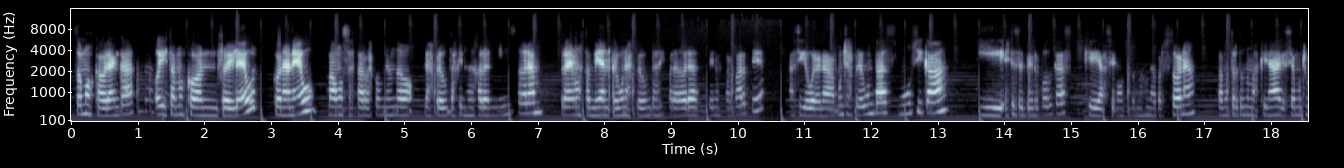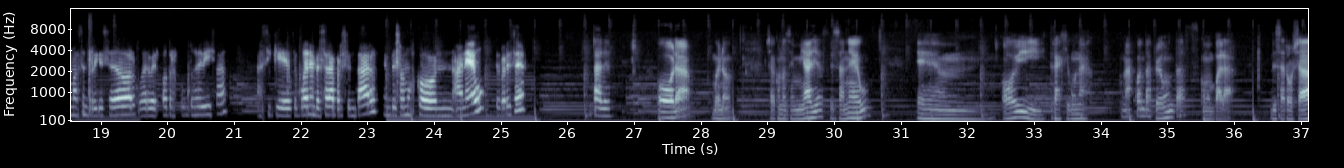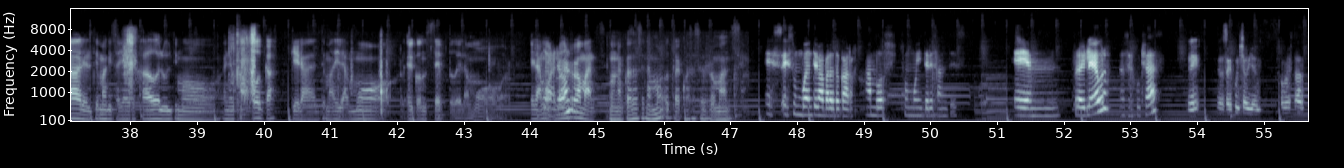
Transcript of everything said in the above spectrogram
Somos Cabranca. Hoy estamos con Froileur, con Aneu. Vamos a estar respondiendo las preguntas que nos dejaron en Instagram. Traemos también algunas preguntas disparadoras de nuestra parte. Así que bueno, nada, muchas preguntas, música. Y este es el primer podcast que hacemos con una persona. Estamos tratando más que nada que sea mucho más enriquecedor, poder ver otros puntos de vista. Así que se pueden empezar a presentar. Empezamos con Aneu, ¿te parece? Dale. Hola, bueno, ya conocen mi alias, es Aneu. Em, hoy traje unas, unas cuantas preguntas como para desarrollar el tema que se había dejado el último, en el último podcast, que era el tema del amor, el concepto del amor. El amor, Claro. no el romance. Una cosa es el amor, otra cosa es el romance. Es, es un buen tema para tocar. Ambos son muy interesantes. Eh, Froileur, ¿nos escuchás? Sí, los escucho bien. ¿Cómo están?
